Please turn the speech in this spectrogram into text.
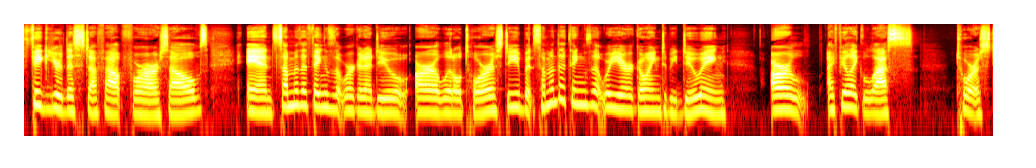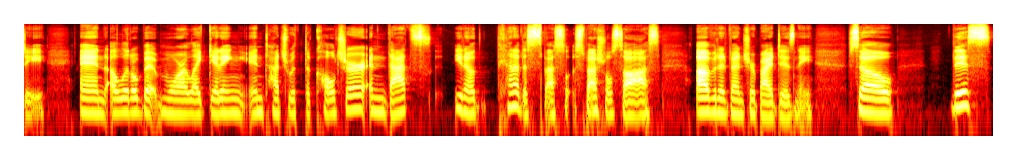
figure this stuff out for ourselves. And some of the things that we're going to do are a little touristy, but some of the things that we are going to be doing are I feel like less touristy and a little bit more like getting in touch with the culture and that's, you know, kind of the special special sauce of an adventure by Disney. So this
